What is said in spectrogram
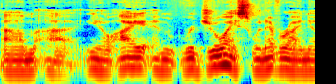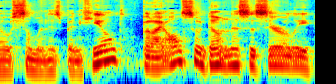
um, uh, you know, I am rejoice whenever I know someone has been healed, but I also don't necessarily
